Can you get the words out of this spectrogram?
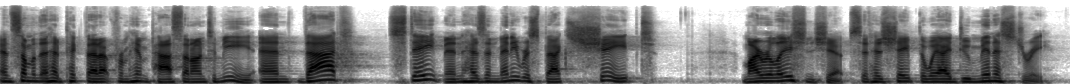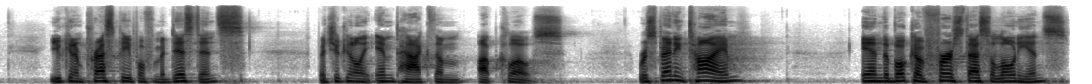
And someone that had picked that up from him passed that on to me. And that statement has, in many respects, shaped my relationships. It has shaped the way I do ministry. You can impress people from a distance, but you can only impact them up close. We're spending time in the book of First Thessalonians.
